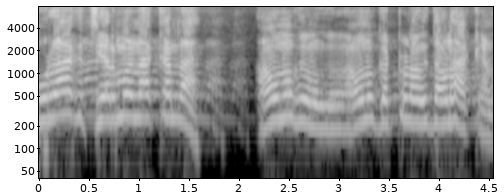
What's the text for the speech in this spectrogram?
ಊರಾಗ ಚೇರ್ಮನ್ ಹಾಕಲ್ಲ ಅವನು ಅವನು ಗಟ್ಟುಣ ಇದ್ದವನ ಹಾಕಾನ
